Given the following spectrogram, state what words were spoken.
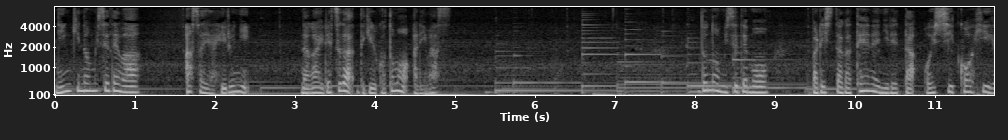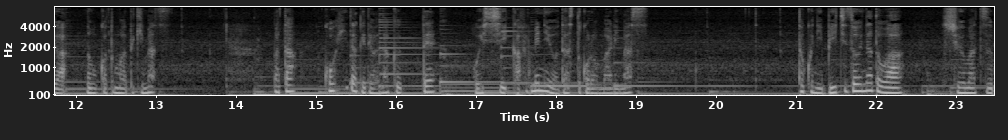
人気のお店では朝や昼に長い列ができることもあります。どのお店でもバリスタが丁寧に入れた美味しいコーヒーが飲むこともできます。またコーヒーだけではなくって美味しいカフェメニューを出すところもあります。特にビーチ沿いなどは週末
